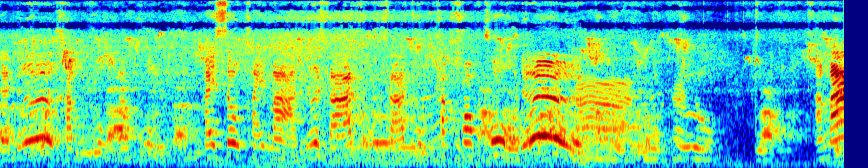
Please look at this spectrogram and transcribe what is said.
กันเด้อคำพูดคำพูดให้โชคให้หมาเด้อสาธุสาธุทักครอบครัวเด้อสาธุสาธุอาม่า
